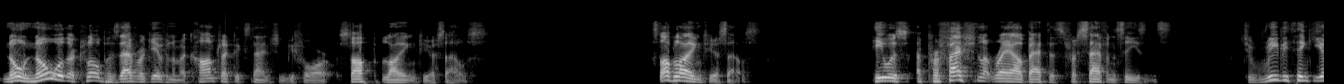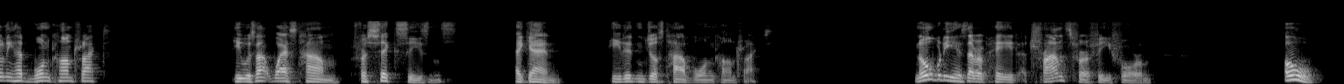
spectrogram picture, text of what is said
no, no other club has ever given him a contract extension before, stop lying to yourselves. Stop lying to yourselves. He was a professional at Real Betis for seven seasons. Do you really think he only had one contract? He was at West Ham for six seasons. Again, he didn't just have one contract. Nobody has ever paid a transfer fee for him. Oh,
